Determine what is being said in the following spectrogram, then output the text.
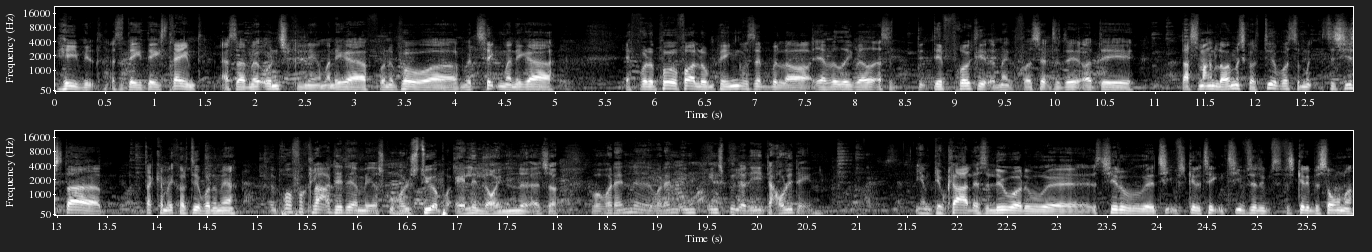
Helt vildt. Altså, det, er- det er ekstremt. Altså, med undskyldninger, man ikke har fundet på, og med ting, man ikke har ja, fundet på for at låne penge, for eksempel, og jeg ved ikke hvad. Altså, det, det er frygteligt, at man kan få sig selv til det, og det, der er så mange løg, man skal holde styr på, så man, til sidst, der, der kan man ikke holde styr på det mere. Men prøv at forklare det der med at skulle holde styr på alle løgnene. Altså, hvor- hvordan, øh, hvordan ind- indspiller det i dagligdagen? Jamen, det er jo klart, altså lever du, øh, siger du øh, 10 forskellige ting, 10 forskellige, forskellige personer,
